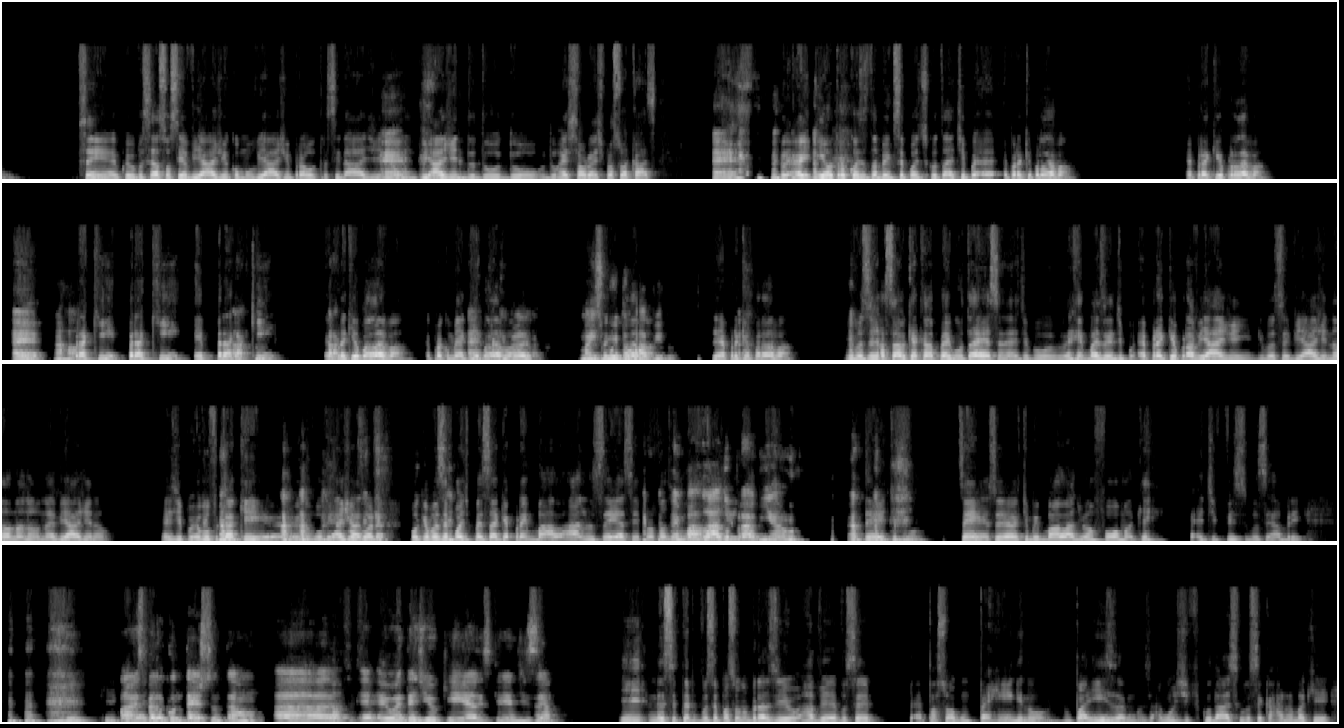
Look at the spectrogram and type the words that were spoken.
Sim, é porque você associa viagem como viagem para outra cidade, É, não viagem do, do, do, do restaurante para sua casa. é, E outra coisa também que você pode escutar é tipo, é, é para aqui para levar? É para aqui ou para levar? é, Para aham. aqui, para aqui, é para aqui, aqui, é para para aqui ou para levar? É para comer aqui ou É, para para aqui levar? levar. É Mas para aqui ou muito para levar? rápido. É para aqui ou para levar? E você já sabe que aquela pergunta é essa, né? Tipo, mas é tipo, é para aqui ou para viagem? E você, viagem? Não, não, não, não é viagem, não. É tipo, eu vou ficar aqui, eu, eu não vou viajar Vou agora, ficar porque você pode pensar que é para embalar, não sei, assim, para fazer uma embalado viagem para avião. Sim, tipo, sim, você é tipo embalar de uma forma que é difícil você abrir. Que, que Mas comédia. pelo contexto, então, ah, Nossa, sim. é- eu entendi o que eles queriam dizer. Aham. E nesse tempo que você passou no Brasil, Javier, você eh, passou algum perrengue no, no país, algumas, algumas dificuldades que você, caramba, que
